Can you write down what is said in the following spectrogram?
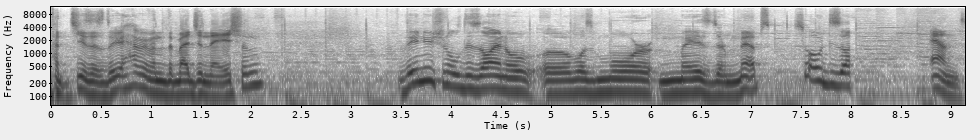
But Jesus, do you have even the imagination? The initial design uh, was more maze than maps, so design... End.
